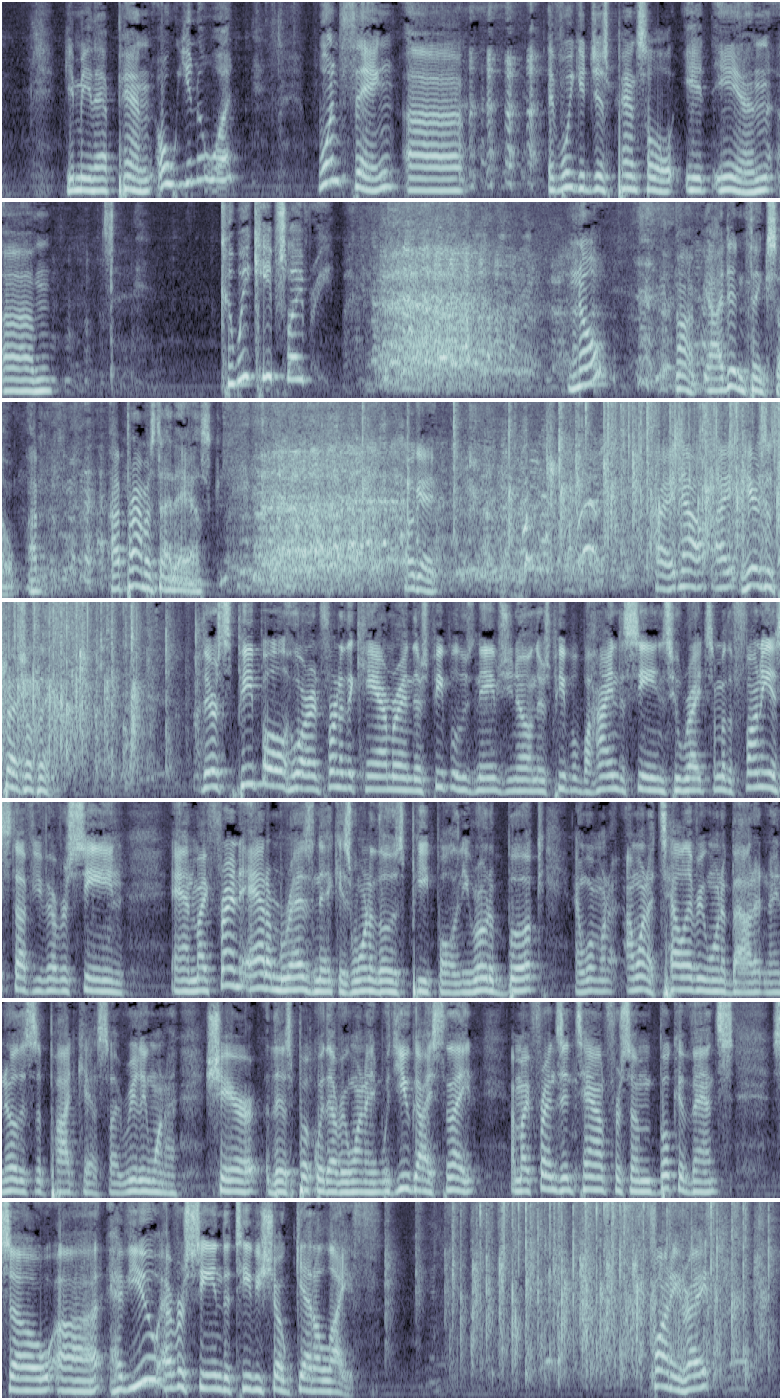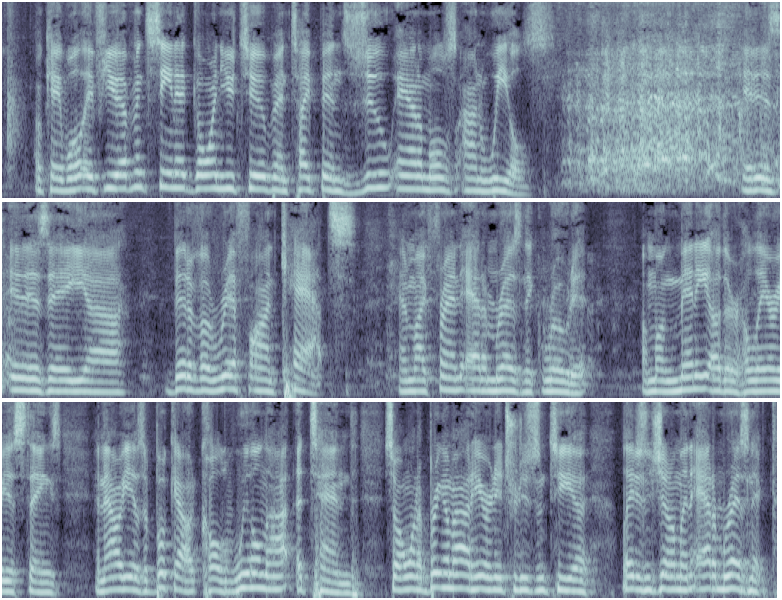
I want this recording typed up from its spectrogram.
give me that pen. Oh, you know what? One thing, uh, if we could just pencil it in, um, could we keep slavery? No? Yeah, I didn't think so. I, I promised I'd ask. Okay. All right, now, I, here's a special thing there's people who are in front of the camera and there's people whose names you know and there's people behind the scenes who write some of the funniest stuff you've ever seen. And my friend adam resnick is one of those people and he wrote a book and I want to tell everyone about it and i know this is a podcast so i really want to share this book with everyone and with you guys tonight. And my friends in town for some book events. So uh, have you ever seen the tv show get a life? Funny right Okay, well, if you haven't seen it, go on YouTube and type in "zoo animals on wheels." it is it is a uh, bit of a riff on cats, and my friend Adam Resnick wrote it, among many other hilarious things. And now he has a book out called "Will Not Attend." So I want to bring him out here and introduce him to you, ladies and gentlemen. Adam Resnick.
